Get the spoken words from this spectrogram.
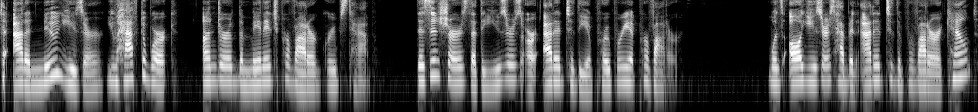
to add a new user, you have to work under the Manage Provider Groups tab. This ensures that the users are added to the appropriate provider. Once all users have been added to the provider account,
